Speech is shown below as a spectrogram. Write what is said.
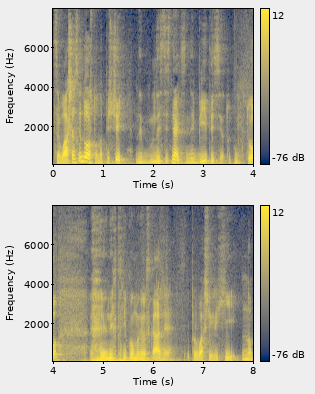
Це ваше свідоцтво, напишіть, не, не стісняйтеся, не бійтеся, тут ніхто, ніхто нікому не розкаже. Про ваші гріхи. Ну,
